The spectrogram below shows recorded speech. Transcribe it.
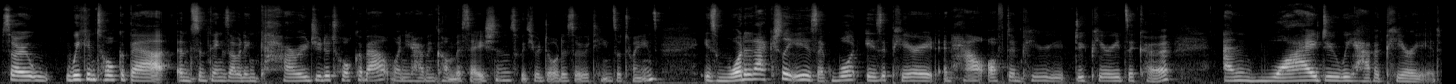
So we can talk about, and some things I would encourage you to talk about when you're having conversations with your daughters or your teens or tweens is what it actually is like what is a period and how often period do periods occur and why do we have a period?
